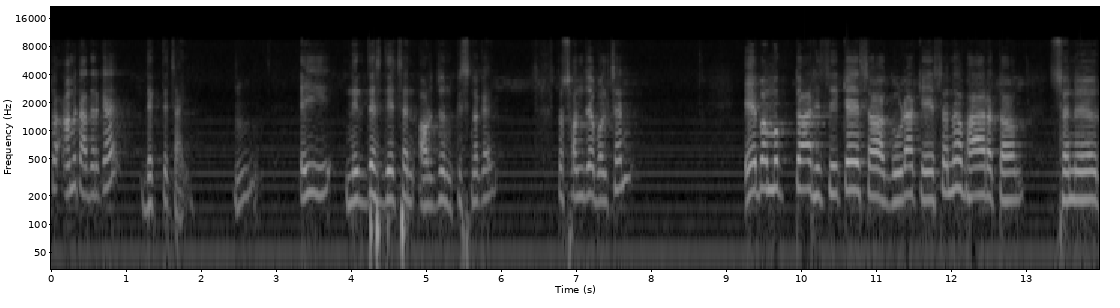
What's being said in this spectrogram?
তো আমি তাদেরকে দেখতে চাই? এই নির্দেশ দিয়েছেন অর্জুন কৃষ্ণকে। তো সঞ্জয় বলছেন এব মুক্ত ঋষিকেশ গুড়াকেশ ন ভারত সেনের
